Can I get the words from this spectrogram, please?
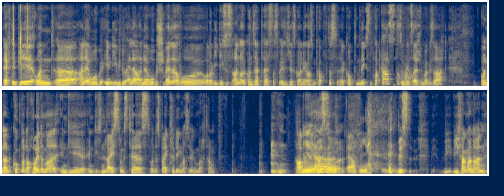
FDP und äh, anaerobe, individuelle anaerobe Schwelle oder, oder wie dieses andere Konzept heißt, das weiß ich jetzt gar nicht aus dem Kopf. Das äh, kommt im nächsten Podcast. So viel sei schon mal gesagt. Und dann gucken wir doch heute mal in, die, in diesen Leistungstest und das Bikefitting, was wir gemacht haben. Hardy, willst Ja, Erfi. äh, willst, wie, wie fangen wir an?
